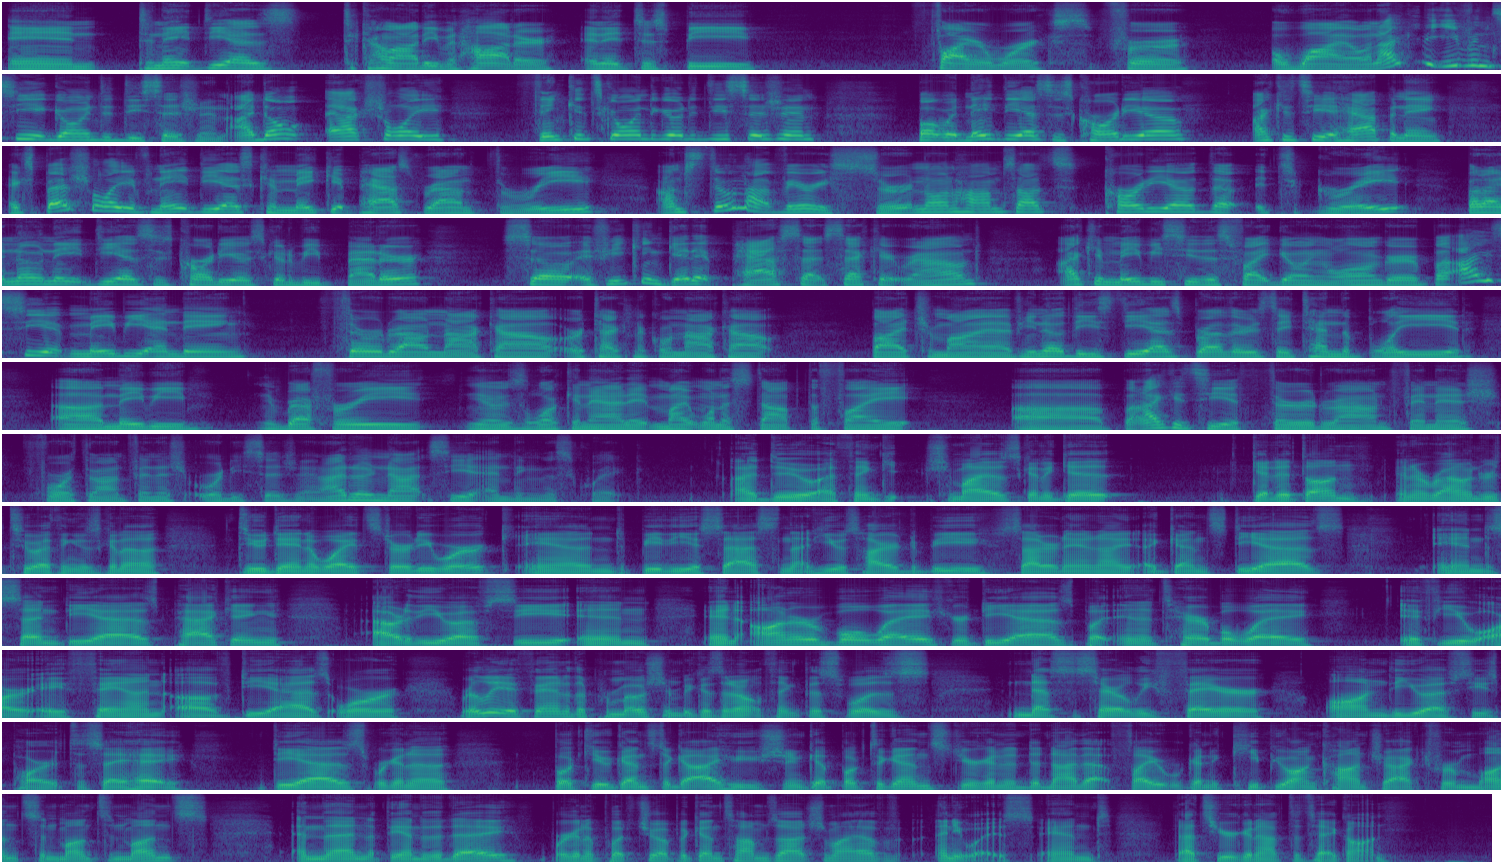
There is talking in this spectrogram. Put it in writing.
and to Nate Diaz to come out even hotter and it just be fireworks for a while. And I could even see it going to decision. I don't actually think it's going to go to decision, but with Nate Diaz's cardio, I could see it happening, especially if Nate Diaz can make it past round three. I'm still not very certain on Khamzat's cardio that it's great, but I know Nate Diaz's cardio is going to be better. So if he can get it past that second round, I can maybe see this fight going longer. But I see it maybe ending third round knockout or technical knockout by Chimaev. You know, these Diaz brothers, they tend to bleed. Uh, maybe the referee, you know, is looking at it, might want to stop the fight. Uh, but I could see a third round finish, fourth round finish, or decision. I do not see it ending this quick. I do. I think is going to get get it done in a round or two. I think is going to do Dana White's dirty work and be the assassin that he was hired to be Saturday night against Diaz and send Diaz packing out of the UFC in an honorable way if you're Diaz, but in a terrible way if you are a fan of Diaz or really a fan of the promotion because I don't think this was necessarily fair on the UFC's part to say, hey, Diaz, we're gonna book you against a guy who you shouldn't get booked against. You're gonna deny that fight. We're gonna keep you on contract for months and months and months. And then at the end of the day, we're gonna put you up against Khamzat Chimaev anyways, and that's who you're gonna have to take on.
